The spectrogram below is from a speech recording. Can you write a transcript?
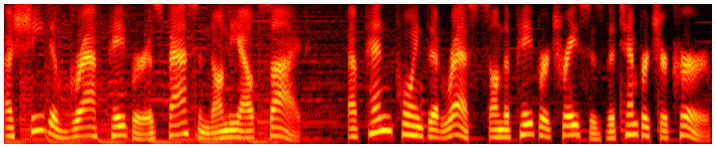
A sheet of graph paper is fastened on the outside. A pen point that rests on the paper traces the temperature curve,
